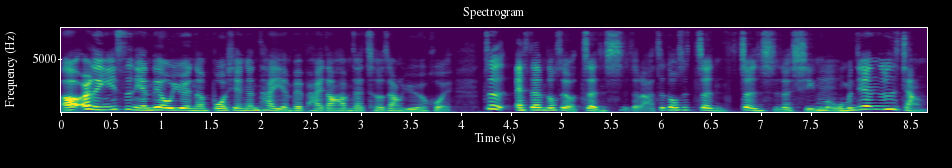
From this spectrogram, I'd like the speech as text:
然后，二零一四年六月呢，伯贤跟泰妍被拍到他们在车上约会，这 S M 都是有证实的啦，这都是证证实的新闻。嗯、我们今天就是讲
